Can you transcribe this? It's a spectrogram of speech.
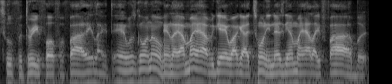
two for three, four for five, they like, damn, what's going on? And like I might have a game where I got 20, next game I might have like five, but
